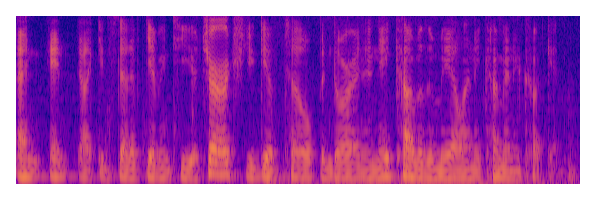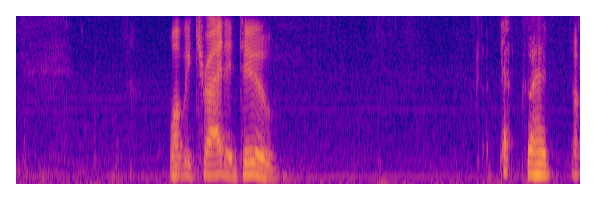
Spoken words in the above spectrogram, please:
and, and like instead of giving to your church, you give to Open Door, and then they cover the meal and they come in and cook it. What we try to do Yeah, go ahead. Oh,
